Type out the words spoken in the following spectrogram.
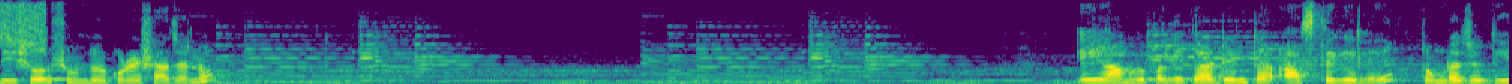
ভীষণ সুন্দর করে সাজানো। এই আম্রপালি গার্ডেনটা আসতে গেলে তোমরা যদি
